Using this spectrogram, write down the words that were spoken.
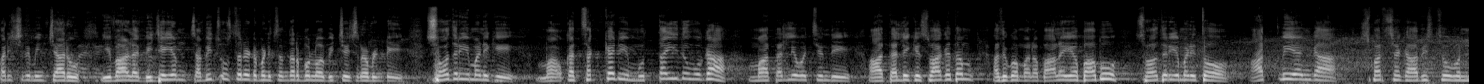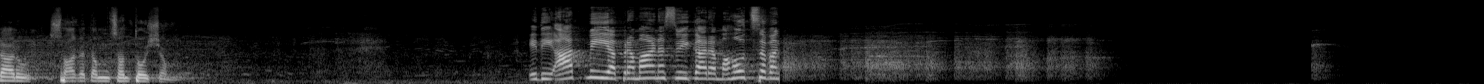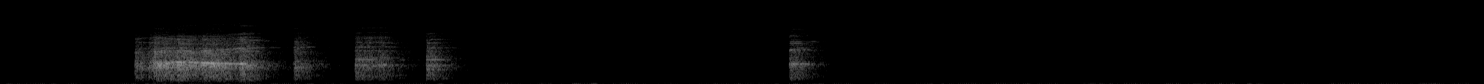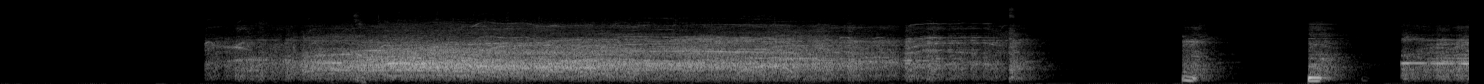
పరిశ్రమించారు. ఇవాళ విజయం చవి చూస్తున్నటువంటి సందర్భంలో విచ్చేసినటువంటి సోదరిమణికి మా ఒక చక్కని ముత్తైదువుగా మా తల్లి వచ్చింది. ఆ తల్లికి స్వాగతం. అదిగో మన బాలయ్య బాబు సోదరిమణితో ఆత్మీయంగా స్పర్శ గావిస్తూ ఉన్నారు. స్వాగతం సంతోషం. ఇది ఆత్మీయ ప్రమాణ స్వీకార మహోత్సవం.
